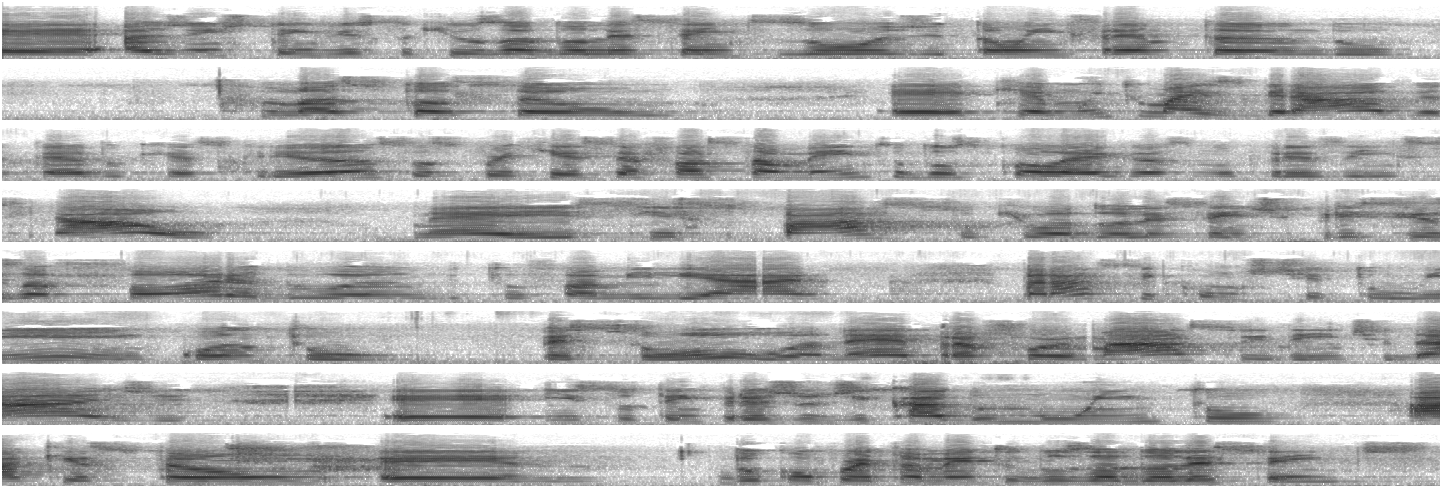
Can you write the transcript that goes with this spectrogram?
É, a gente tem visto que os adolescentes hoje estão enfrentando uma situação é, que é muito mais grave até do que as crianças, porque esse afastamento dos colegas no presencial, né, esse espaço que o adolescente precisa fora do âmbito familiar para se constituir enquanto pessoa, né, para formar sua identidade, é, isso tem prejudicado muito a questão é, do comportamento dos adolescentes.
